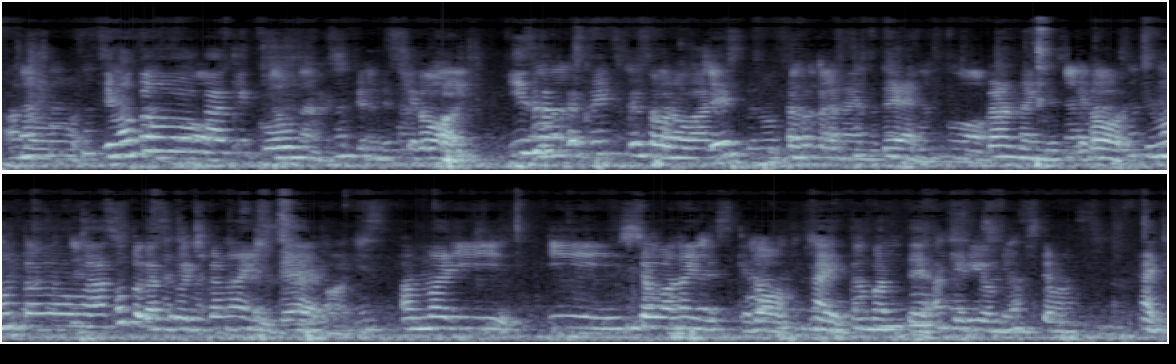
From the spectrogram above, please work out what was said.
あの、地元が結構多く走ってるんですけど、はい飯塚とか食いつくソールはレースで乗ったことがないので、わかんないんですけど、地元は外がすごい効かないんで、あんまりいい印象はないんですけど、はい、頑張って開けるようにはしてます。はい。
